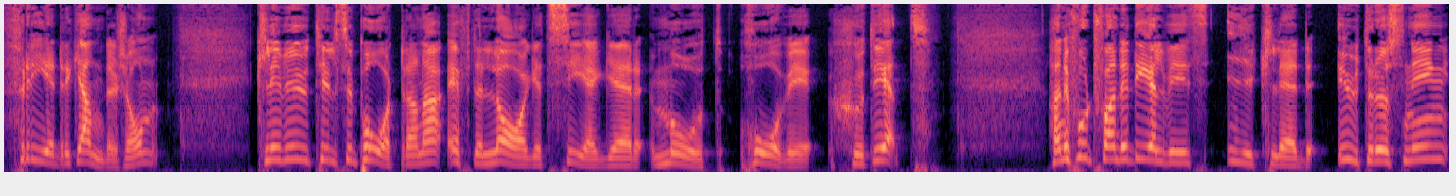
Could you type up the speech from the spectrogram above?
Fredrik Andersson klev ut till supportrarna efter lagets seger mot HV71. Han är fortfarande delvis iklädd utrustning,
